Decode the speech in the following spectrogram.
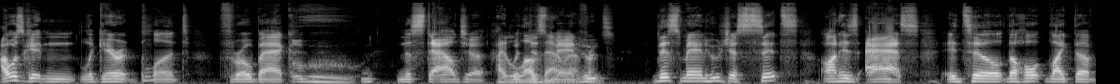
I was getting LeGarrette Blunt throwback nostalgia. I love this that man reference. Who, this man who just sits on his ass until the whole like the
